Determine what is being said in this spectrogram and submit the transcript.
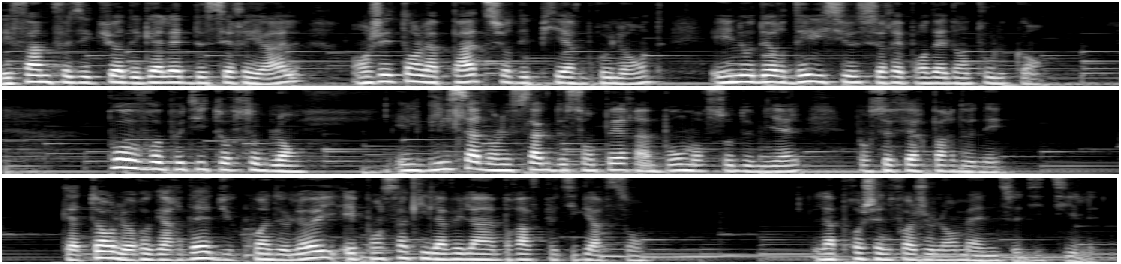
Les femmes faisaient cuire des galettes de céréales en jetant la pâte sur des pierres brûlantes et une odeur délicieuse se répandait dans tout le camp. Pauvre petit ours blanc. Il glissa dans le sac de son père un bon morceau de miel pour se faire pardonner. Cator le regardait du coin de l'œil et pensa qu'il avait là un brave petit garçon. La prochaine fois je l'emmène, se dit-il.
